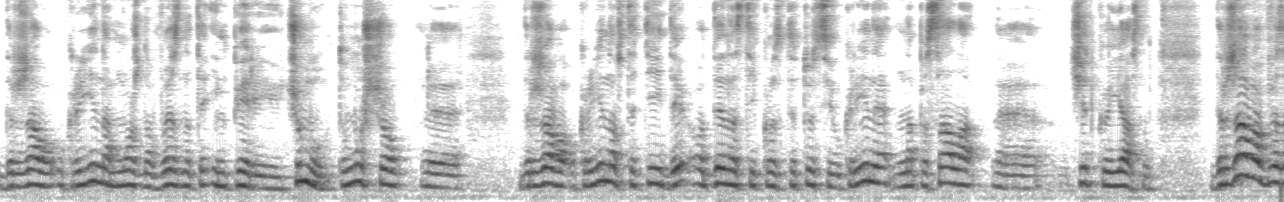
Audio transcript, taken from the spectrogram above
державу Україна можна визнати імперією. Чому? Тому що е, держава Україна в статті 11 Конституції України написала е, чітко і ясно. Держава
